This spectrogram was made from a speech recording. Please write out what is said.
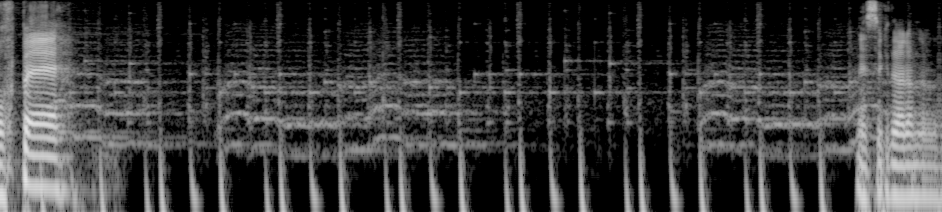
Oh be. Neyse ki değerlendirdim.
